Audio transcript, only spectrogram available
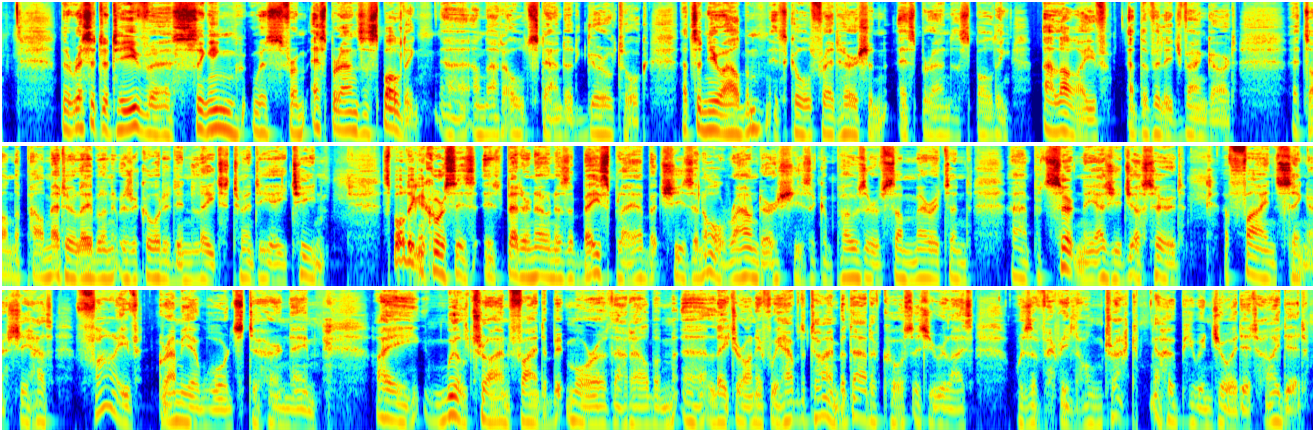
The recitative uh, singing was from Esperanza Spalding uh, on that old standard Girl Talk. That's a new album. It's called Fred Hersch and Esperanza Spalding Alive at the Village Vanguard. It's on the Palmetto label and it was recorded in late 2018. Spalding, of course, is, is better known as a bass player, but she's an all rounder. She's a composer of some merit and, uh, but certainly, as you just heard, a fine singer. She has five Grammy Awards to her name. I will try and find a bit more of that album uh, later on if we have the time, but that, of course, as you realise, was a very long track. I hope you enjoyed it. I did.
